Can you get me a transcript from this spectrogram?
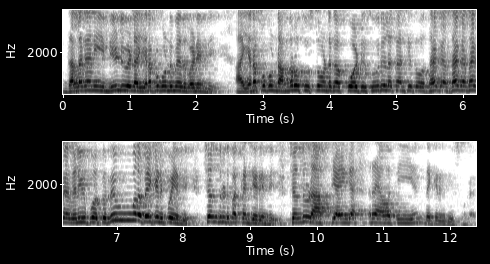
జల్లగానే ఈ నీళ్ళు వెళ్ళి ఆ ఇనపగుండు మీద పడింది. ఆ ఇనపగుండు అందరూ చూస్తూ ఉండగా కోటి సూర్యుల కాంతితో ధగ ధగ ధగ వెలిగిపోతూ రివ్వున పైకి వెళ్ళిపోయింది చంద్రుడి పక్కన చేరింది. చంద్రుడు ఆప్యాయంగా రేవతి అని దగ్గరికి తీసుకున్నాడు.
